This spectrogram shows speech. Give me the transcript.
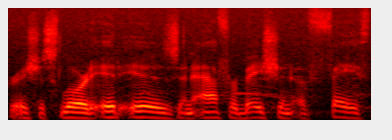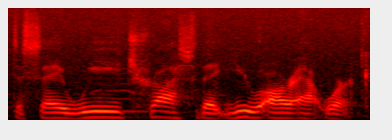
Gracious Lord, it is an affirmation of faith to say we trust that you are at work.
